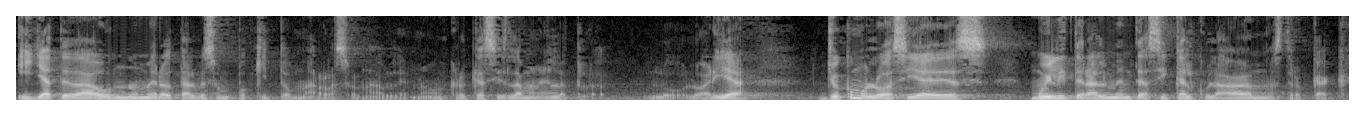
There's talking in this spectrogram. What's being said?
y ya te da un número tal vez un poquito más razonable, ¿no? Creo que así es la manera en la que lo, haría. Yo como lo hacía es, muy literalmente así calculaba nuestro CAC.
